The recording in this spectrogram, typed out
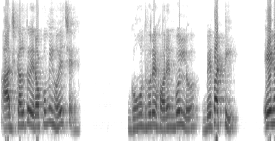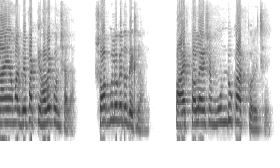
আজকাল তো এরকমই হয়েছে। গো ধরে হরেন বলল বেপারটি এ গায়ে আমার বেপারটি হবে কোন শালা? সবগুলোকে তো দেখলাম। পায়ের তলায় এসে মুন্ডু কাত করেছে।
